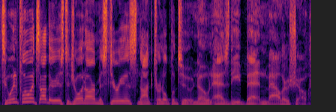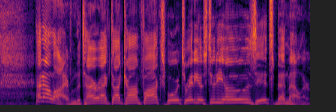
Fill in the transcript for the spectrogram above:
to influence others to join our mysterious nocturnal platoon known as the Ben Maller Show. And now live from the TireRack.com Fox Sports Radio studios, it's Ben Maller.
